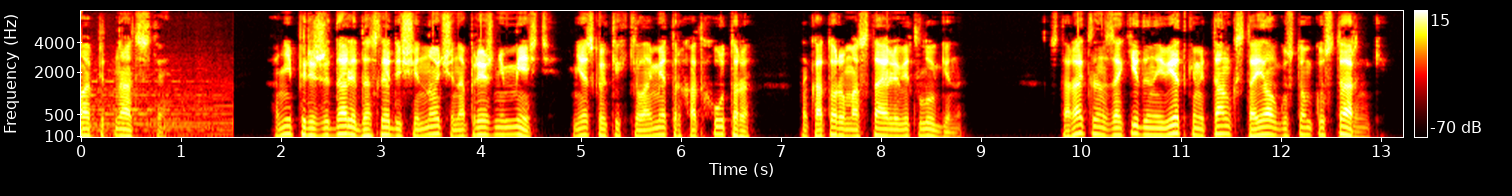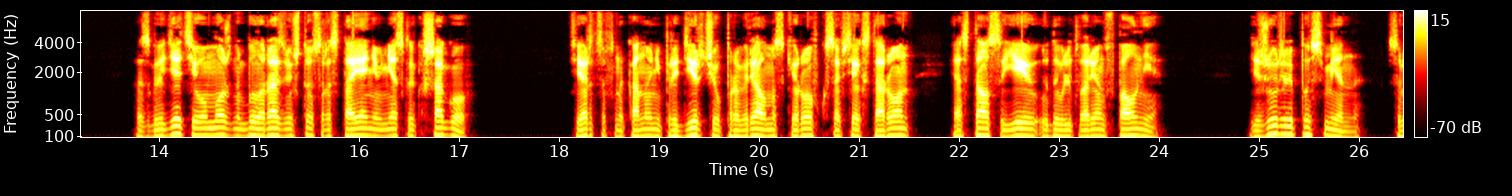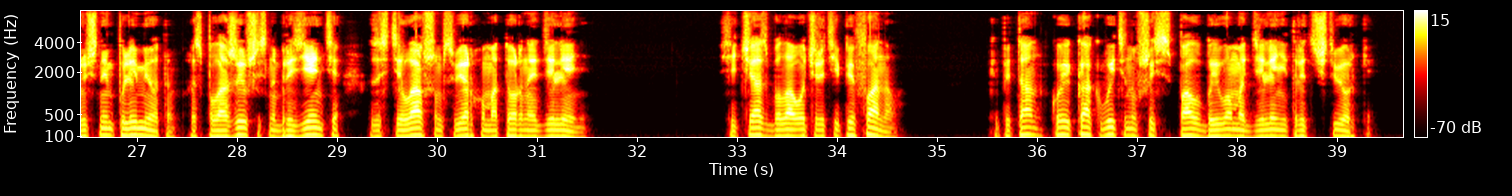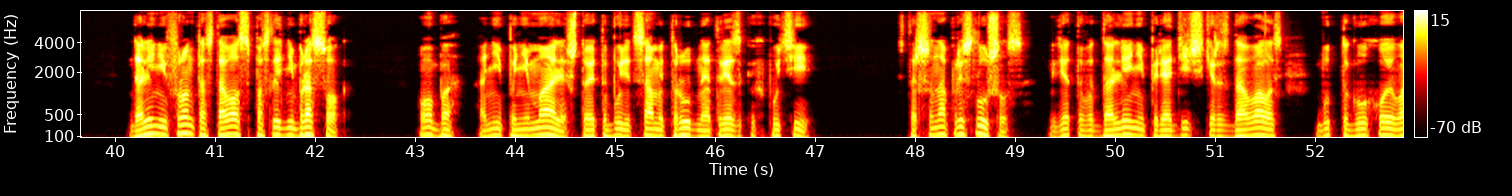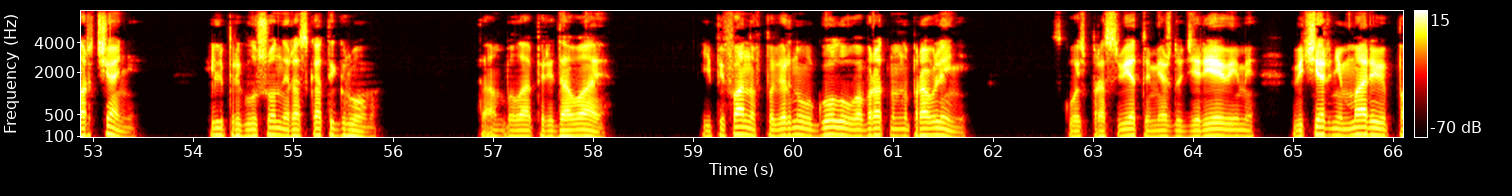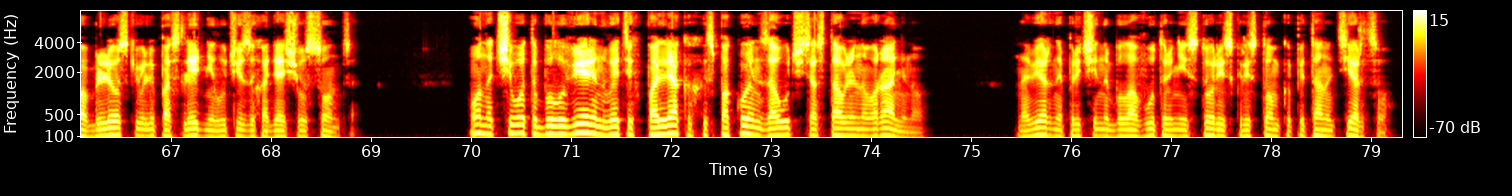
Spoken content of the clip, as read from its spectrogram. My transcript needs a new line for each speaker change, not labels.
Глава 15. Они пережидали до следующей ночи на прежнем месте, в нескольких километрах от хутора, на котором оставили Ветлугина. Старательно закиданный ветками танк стоял в густом кустарнике. Разглядеть его можно было разве что с расстояния в несколько шагов. Терцев накануне придирчиво проверял маскировку со всех сторон и остался ею удовлетворен вполне. Дежурили посменно с ручным пулеметом, расположившись на брезенте, застилавшем сверху моторное отделение. Сейчас была очередь Епифанова. Капитан, кое-как вытянувшись, спал в боевом отделении 34-ки. До линии фронта оставался последний бросок. Оба они понимали, что это будет самый трудный отрезок их пути. Старшина прислушался. Где-то в отдалении периодически раздавалось будто глухое ворчание или приглушенные раскаты грома. Там была передовая. Епифанов повернул голову в обратном направлении. Сквозь просветы между деревьями в вечернем мареве поблескивали последние лучи заходящего солнца. Он от чего-то был уверен в этих поляках и спокоен за участь оставленного раненого. Наверное, причина была в утренней истории с крестом капитана Терцева.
